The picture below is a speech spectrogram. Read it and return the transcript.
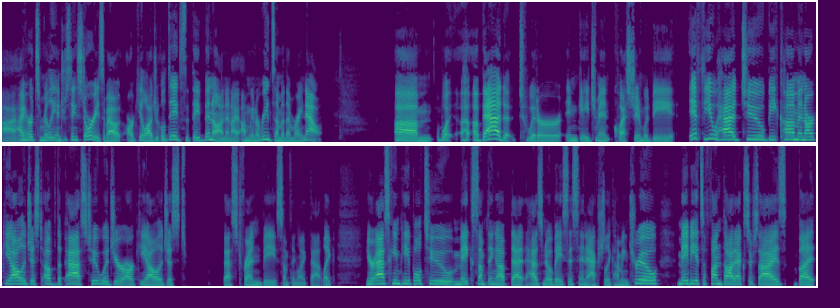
I heard some really interesting stories about archaeological digs that they've been on, and I, am going to read some of them right now. Um, what a bad Twitter engagement question would be: if you had to become an archaeologist of the past, who would your archaeologist best friend be? Something like that. Like you're asking people to make something up that has no basis in actually coming true. Maybe it's a fun thought exercise, but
